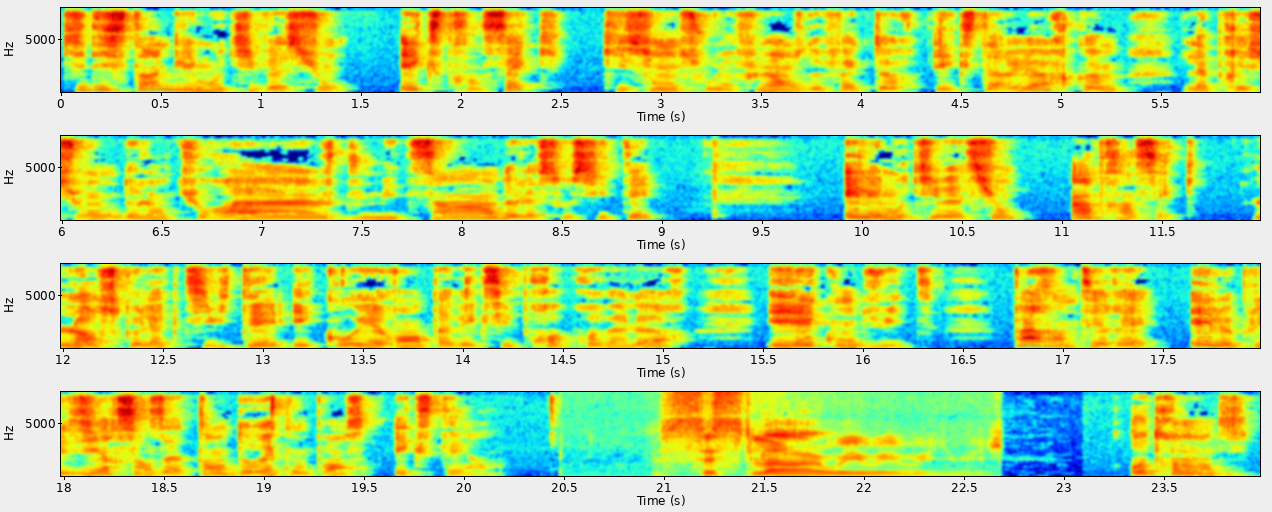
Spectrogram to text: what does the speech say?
qui distingue les motivations extrinsèques, qui sont sous l'influence de facteurs extérieurs comme la pression de l'entourage, du médecin, de la société, et les motivations intrinsèques, lorsque l'activité est cohérente avec ses propres valeurs et est conduite par intérêt et le plaisir sans attente de récompense externe. C'est cela, oui, oui, oui, oui. Autrement dit,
